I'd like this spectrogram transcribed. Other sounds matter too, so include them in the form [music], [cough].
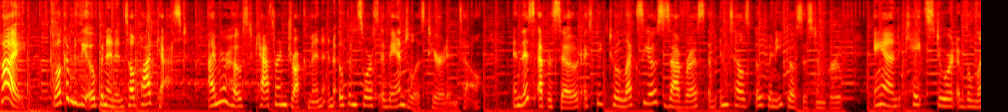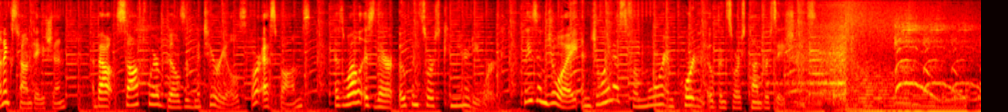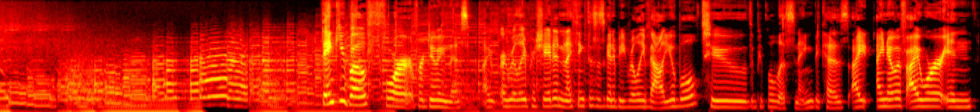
Hi, welcome to the Open at Intel podcast. I'm your host, Katherine Druckman, an open source evangelist here at Intel. In this episode, I speak to Alexios Zavras of Intel's Open Ecosystem Group and Kate Stewart of the Linux Foundation about software bills of materials, or SBOMs, as well as their open source community work. Please enjoy and join us for more important open source conversations. Thank you both for for doing this. I, I really appreciate it, and I think this is going to be really valuable to the people listening because I I know if I were in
